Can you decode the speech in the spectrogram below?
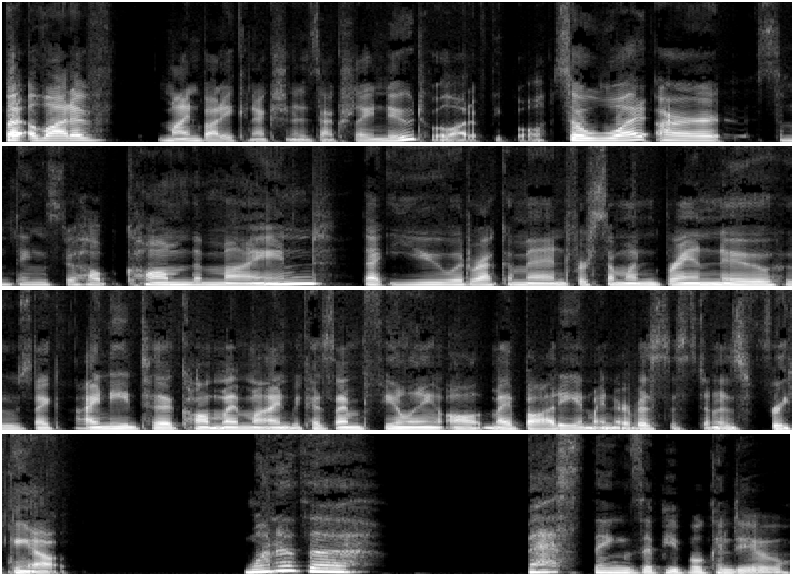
But a lot of mind body connection is actually new to a lot of people. So, what are some things to help calm the mind that you would recommend for someone brand new who's like, I need to calm my mind because I'm feeling all my body and my nervous system is freaking out? One of the best things that people can do,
